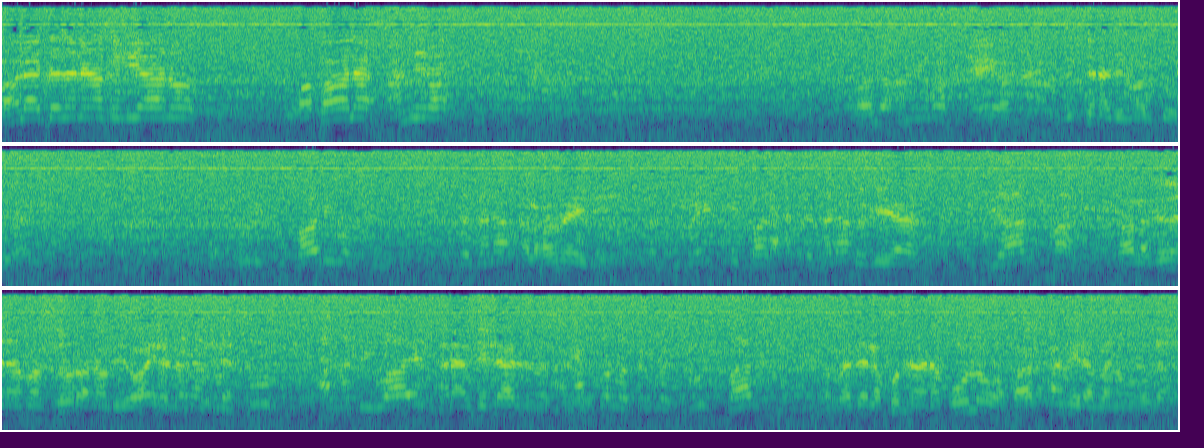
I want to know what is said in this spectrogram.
قال حدثنا سفيان وقال امير قال أميرة أيوه نعم بالسند المذكور يعني. يقول البخاري ومسلم حدثنا الحميدي الحميدي قال حدثنا سفيان. سفيان قال قال حدثنا منصور عن أبي وائل عن عبد الله. عن أبي وائل. عن عبد الله بن عن مسعود عبد الله بن مسعود قال وبدل كنا نقول وقال أمير بنو فلان.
